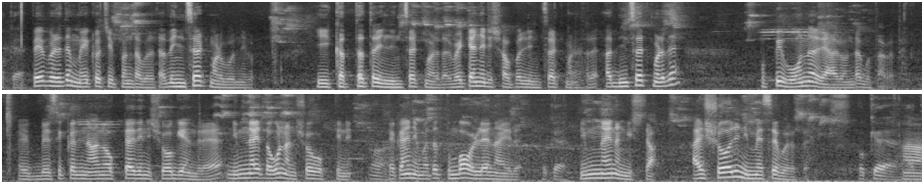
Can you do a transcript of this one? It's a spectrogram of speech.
ಪೇಪರ್ ಪೇಪರ್ ಮೈಕ್ರೋ ಮೈಕ್ರೋಚಿಪ್ ಅಂತ ಬರುತ್ತೆ. ಅದು ಇನ್ಸರ್ಟ್ ಮಾಡ್ಬೋದು ನೀವು. ಈ ಕತ್ತತ್ರ ಇಲ್ಲಿ ಇನ್ಸರ್ಟ್ ಮಾಡ್ತಾರೆ ವೆಟನರಿ ಶಾಪಲ್ಲಿ ಇನ್ಸರ್ಟ್ ಮಾಡ್ತಾರೆ ಅದು ಇನ್ಸರ್ಟ್ ಮಾಡಿದ್ರೆ ಪಪ್ಪಿ ಓನರ್ ಯಾರು ಅಂತ ಗೊತ್ತಾಗುತ್ತೆ. ಬೇಸಿಕಲಿ ನಾನು ಹೋಗ್ತಾ ಇದ್ದೀನಿ ಶೋಗೆ ಅಂದರೆ ನಿಮ್ಮ ನಾಯಿ ತೊಗೊಂಡು ನಾನು ಶೋಗೆ ಹೋಗ್ತೀನಿ. ಯಾಕಂದರೆ ನಿಮ್ಮ ಹತ್ರ ತುಂಬ ಒಳ್ಳೆ ನಾಯಿ ಇದೆ. ಓಕೆ. ನಿಮ್ಮ ನಾಯಿ ನಂಗೆ ಇಷ್ಟ. ಆ ಶೋಲಿ ನಿಮ್ಮ ಹೆಸರೇ ಬರುತ್ತೆ. ಓಕೆ ಹಾಂ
